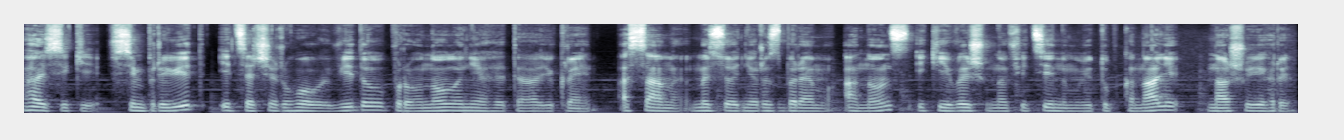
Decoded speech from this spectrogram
Гайсики, всім привіт! І це чергове відео про оновлення GTA Ukraine. А саме, ми сьогодні розберемо анонс, який вийшов на офіційному YouTube каналі нашої гри.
